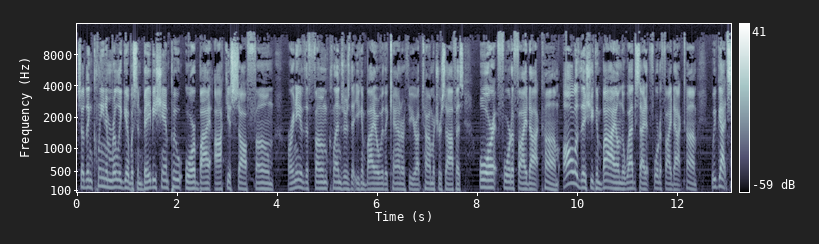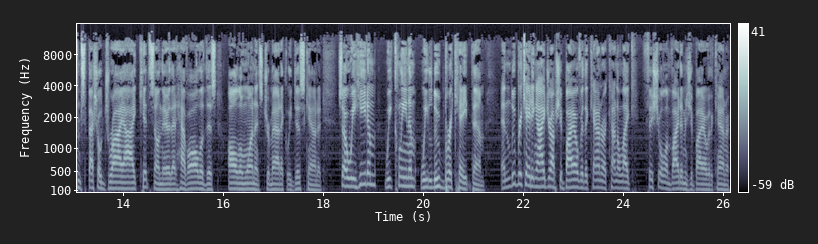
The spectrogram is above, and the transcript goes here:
So then clean them really good with some baby shampoo or buy OcuSoft foam or any of the foam cleansers that you can buy over the counter through your optometrist's office or at fortifeye.com. All of this you can buy on the website at fortifeye.com. We've got some special dry eye kits on there that have all of this all in one. It's dramatically discounted. So we heat them, we clean them, we lubricate them. And lubricating eye drops you buy over the counter are kind of like fish oil and vitamins you buy over the counter.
